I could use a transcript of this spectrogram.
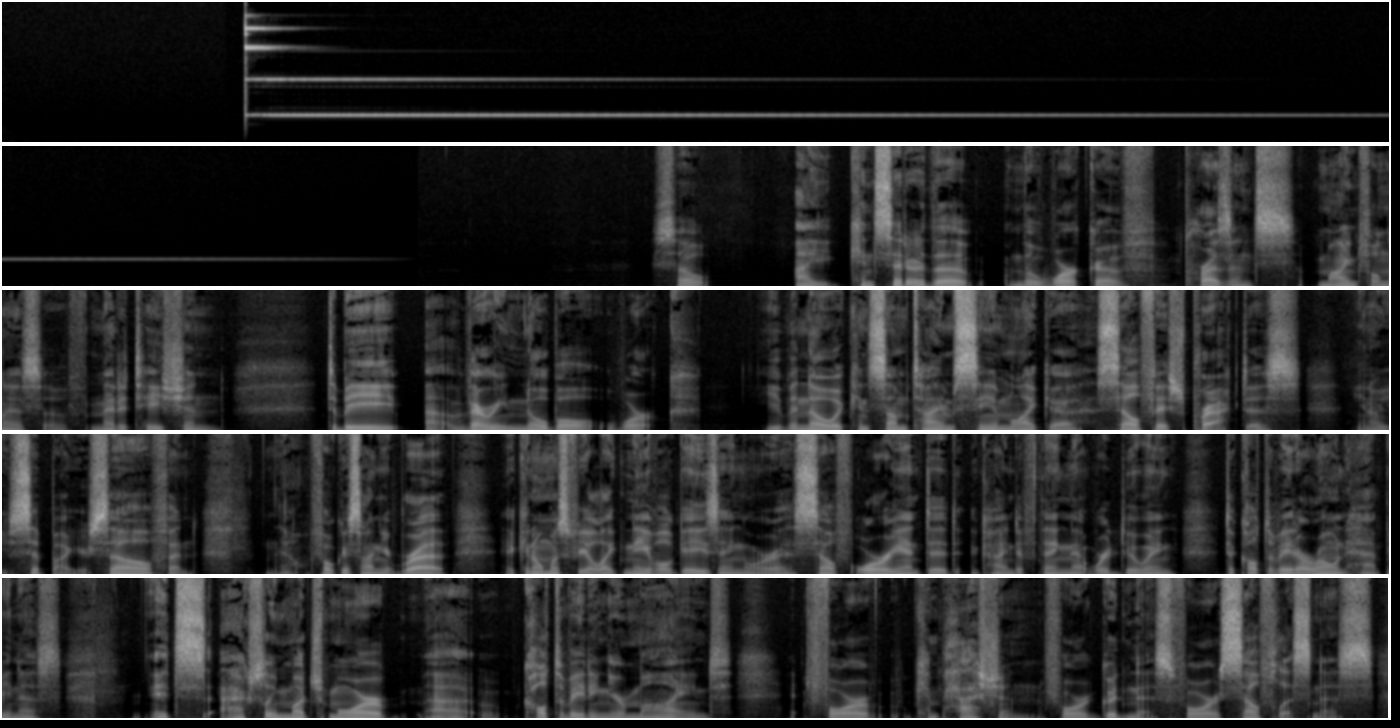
So, I consider the the work of presence, mindfulness, of meditation to be a very noble work, even though it can sometimes seem like a selfish practice. You know, you sit by yourself and you know, focus on your breath. It can almost feel like navel gazing or a self oriented kind of thing that we're doing to cultivate our own happiness it's actually much more uh, cultivating your mind for compassion, for goodness, for selflessness.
